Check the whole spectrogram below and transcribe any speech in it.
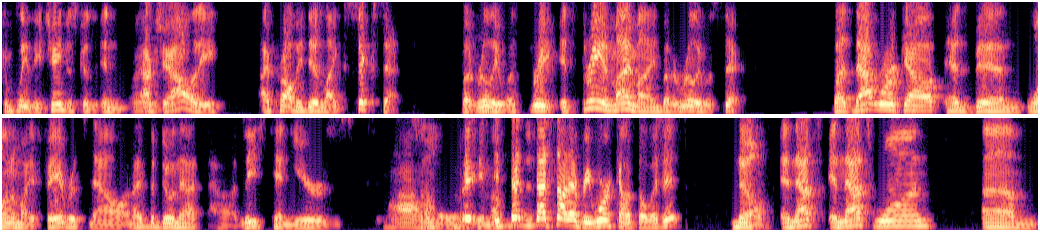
completely changes because in right. actuality, I probably did like six sets, but really it was three. It's three in my mind, but it really was six. But that workout has been one of my favorites now, and I've been doing that oh, at least 10 years. Wow. It, that, that's not every workout though, is it? No, and that's and that's one. Um,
